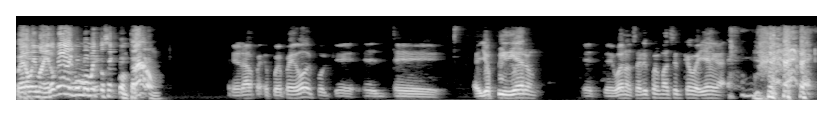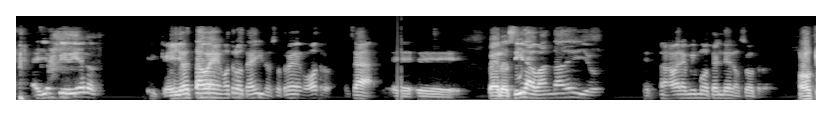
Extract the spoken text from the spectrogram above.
Pero me imagino que en algún momento se encontraron. Era, fue peor porque eh, ellos pidieron, este, bueno, esa es la información que me llega. ellos pidieron que ellos estaban en otro hotel y nosotros en otro. O sea, eh, eh, pero sí, la banda de ellos estaba en el mismo hotel de nosotros. Ok.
